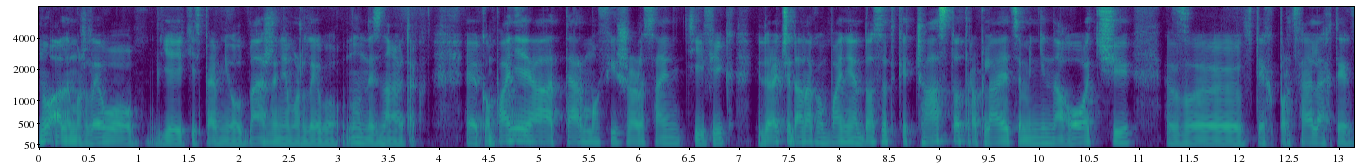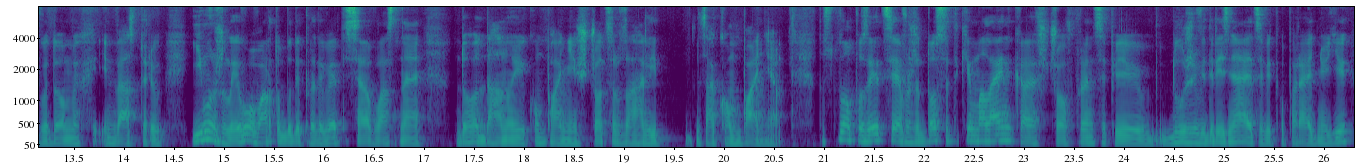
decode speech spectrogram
Ну, але можливо, є якісь певні обмеження, можливо, ну не знаю так. Е, Компанія Thermo Fisher Scientific. І, до речі, дана компанія досить таки часто трапляється мені на очі в, в тих портфелях тих відомих інвесторів. І, можливо, варто буде придивитися власне до даної компанії, що це взагалі за компанія. Наступна позиція вже досить таки маленька, що в принципі дуже відрізняється від попередньої,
